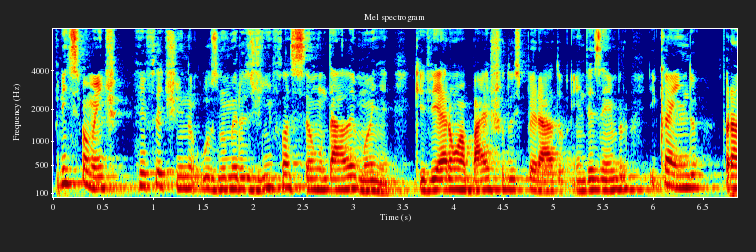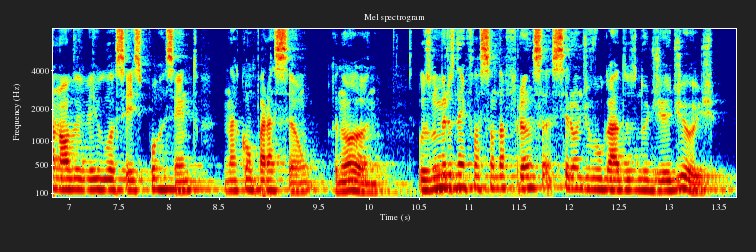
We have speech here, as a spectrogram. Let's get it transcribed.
principalmente refletindo os números de inflação da Alemanha, que vieram abaixo do esperado em dezembro e caindo para 9,6% na comparação ano a ano. Os números da inflação da França serão divulgados no dia de hoje.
